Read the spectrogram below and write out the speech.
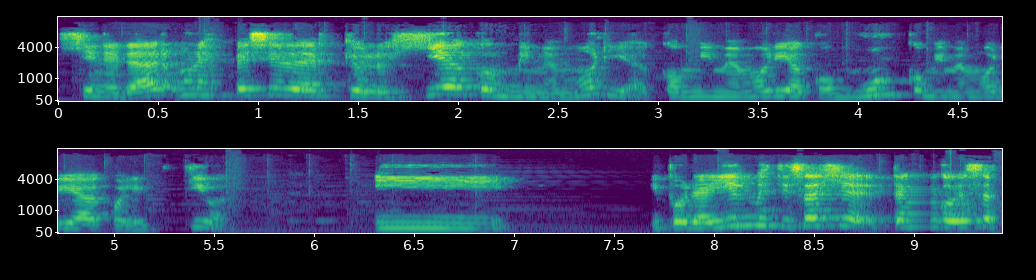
generar una especie de arqueología con mi memoria, con mi memoria común, con mi memoria colectiva? Y, por ahí el mestizaje, tengo ese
